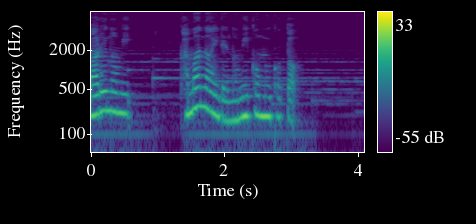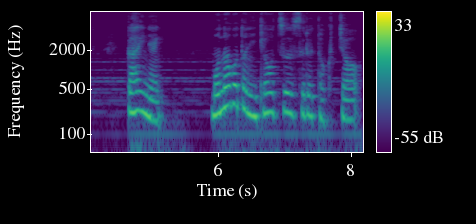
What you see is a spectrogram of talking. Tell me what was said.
丸飲み、噛まないで飲み込むこと、概念、物事に共通する特徴。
